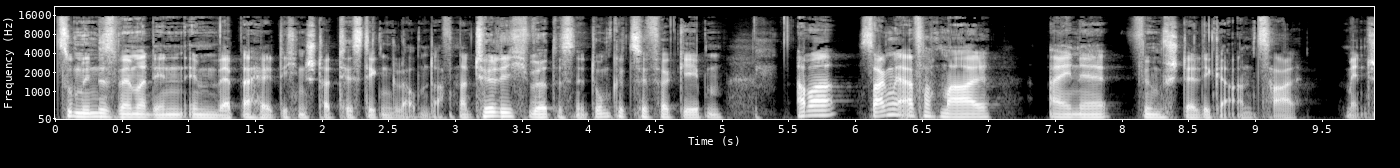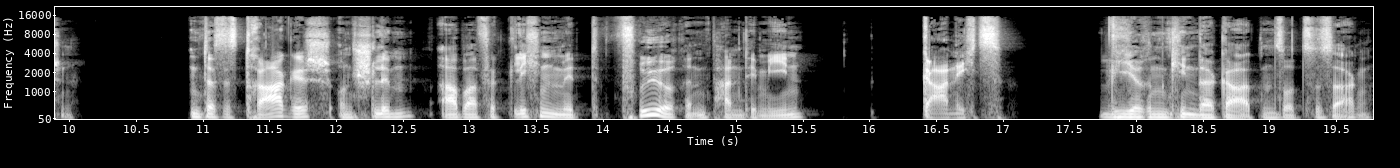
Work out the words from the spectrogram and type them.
Zumindest wenn man den im Web erhältlichen Statistiken glauben darf. Natürlich wird es eine Dunkelziffer geben, aber sagen wir einfach mal eine fünfstellige Anzahl Menschen. Und das ist tragisch und schlimm, aber verglichen mit früheren Pandemien gar nichts. Virenkindergarten sozusagen.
